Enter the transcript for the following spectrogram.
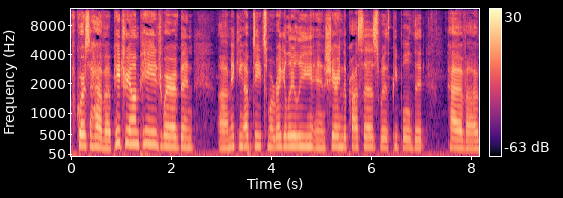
Of course, I have a Patreon page where I've been uh, making updates more regularly and sharing the process with people that have uh,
